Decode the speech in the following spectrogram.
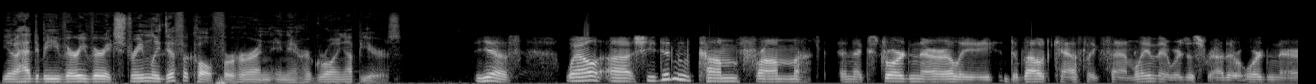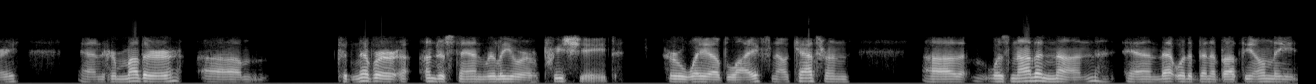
you know had to be very very extremely difficult for her in, in her growing up years. Yes, well, uh, she didn't come from an extraordinarily devout Catholic family. They were just rather ordinary, and her mother um, could never understand really or appreciate her way of life. Now, Catherine uh, was not a nun, and that would have been about the only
